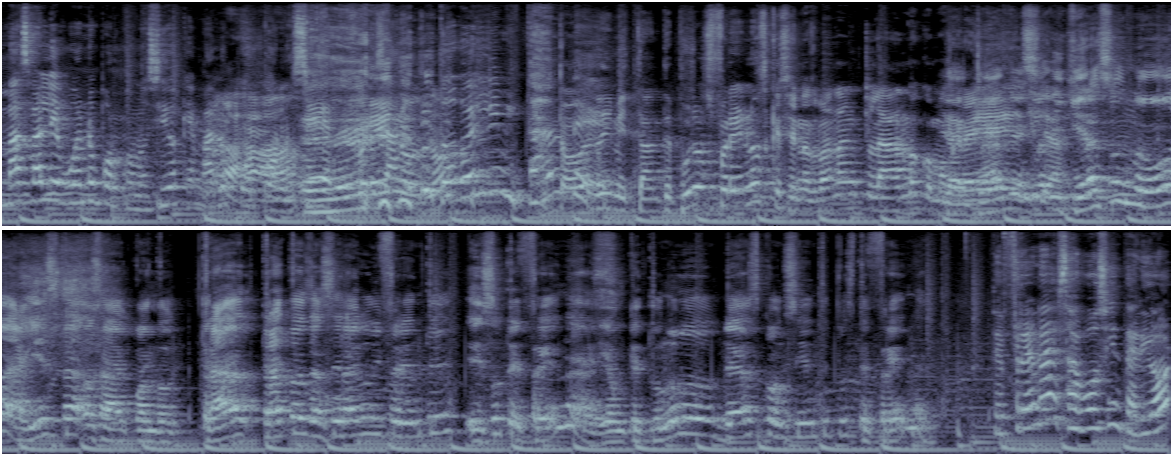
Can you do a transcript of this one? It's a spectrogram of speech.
más vale bueno por conocido que malo por Ajá. conocer? Eh, O sea, frenos, ¿no? todo es limitante. Todo es limitante. Puros frenos que se nos van anclando como Y, acá, creencia. y quieras o no, ahí está, o sea, cuando tra- tratas de hacer algo diferente, eso te frena. Y aunque tú no lo veas consciente, pues te frena. Te frena esa voz interior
